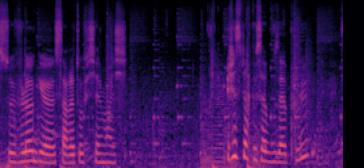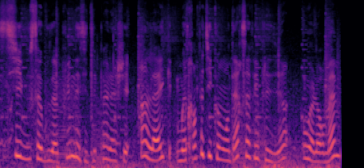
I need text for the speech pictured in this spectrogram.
ce vlog euh, s'arrête officiellement ici. J'espère que ça vous a plu. Si ça vous a plu, n'hésitez pas à lâcher un like ou mettre un petit commentaire, ça fait plaisir. Ou alors même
